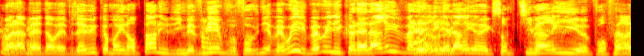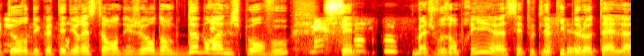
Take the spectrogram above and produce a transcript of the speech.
Voilà, mais non, mais vous avez vu comment il en parle Il nous dit mais venez, vous faut venir. Mais oui, mais oui, Nicolas, elle arrive, Valérie, elle arrive avec son petit mari euh, pour faire un tour du côté du restaurant du jour. Donc deux brunchs pour vous. Merci C'est- beaucoup. Bah, je vous en prie, euh, c'est toute l'équipe Merci. de l'hôtel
